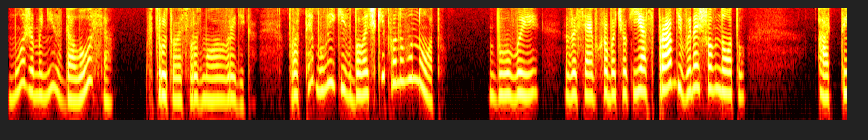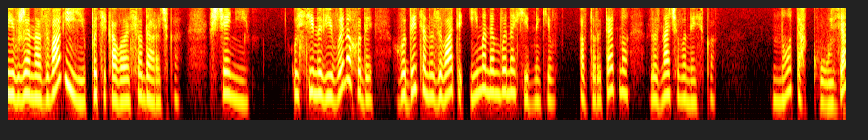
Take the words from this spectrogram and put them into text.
Може, мені здалося, втрутилась в розмову Вредіка. Проте були якісь балачки про нову ноту. Були, засяяв хробачок, я справді винайшов ноту. А ти вже назвав її? поцікавилася Одарочка. Ще ні. Усі нові винаходи годиться називати іменем винахідників, авторитетно зазначив Онисько. Нота Кузя?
